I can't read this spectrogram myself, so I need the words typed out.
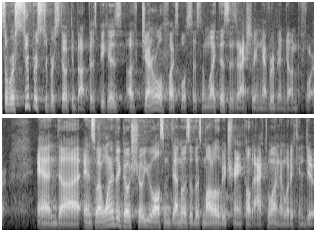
So we're super, super stoked about this because a general flexible system like this has actually never been done before. And, uh, and so I wanted to go show you all some demos of this model that we trained called ACT-1 and what it can do.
